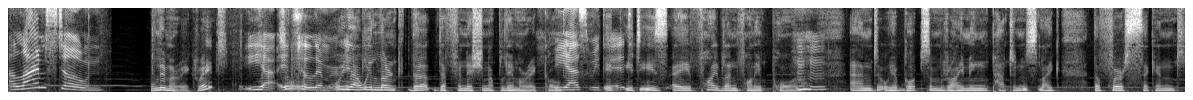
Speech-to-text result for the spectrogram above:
a limestone. Limerick, right? Yeah, it's a limerick. Oh, yeah, we learned the definition of limerick called Yes, we did. Mm-hmm. it is a five-line funny poem, and we have got some rhyming patterns like the first, second,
